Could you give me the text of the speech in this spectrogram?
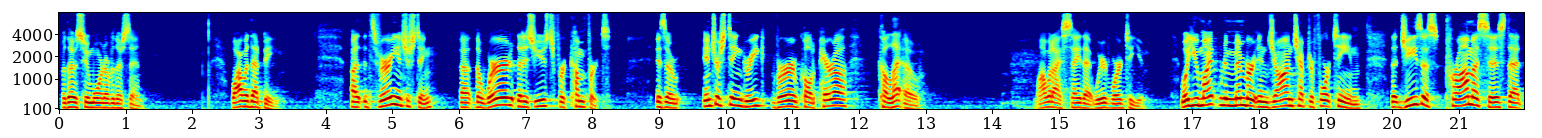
for those who mourn over their sin. Why would that be? Uh, it's very interesting. Uh, the word that is used for comfort is an interesting Greek verb called parakaleo. Why would I say that weird word to you? Well, you might remember in John chapter 14 that Jesus promises that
